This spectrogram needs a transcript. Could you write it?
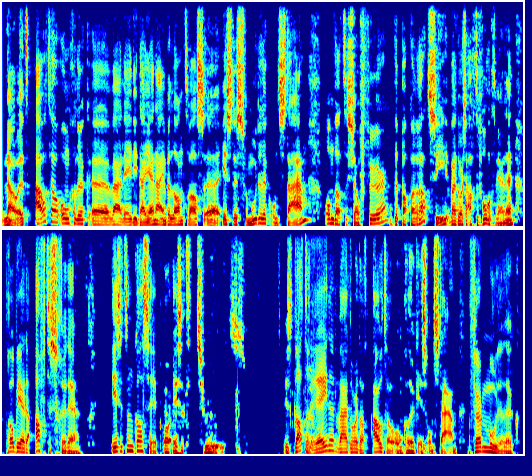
Nou, het auto-ongeluk eh, waar Lady Diana in beland was, eh, is dus vermoedelijk ontstaan omdat de chauffeur de paparazzi, waardoor ze achtervolgd werden, probeerde af te schudden. Is het een gossip or is het truth? Is dat de reden waardoor dat auto-ongeluk is ontstaan? Vermoedelijk.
